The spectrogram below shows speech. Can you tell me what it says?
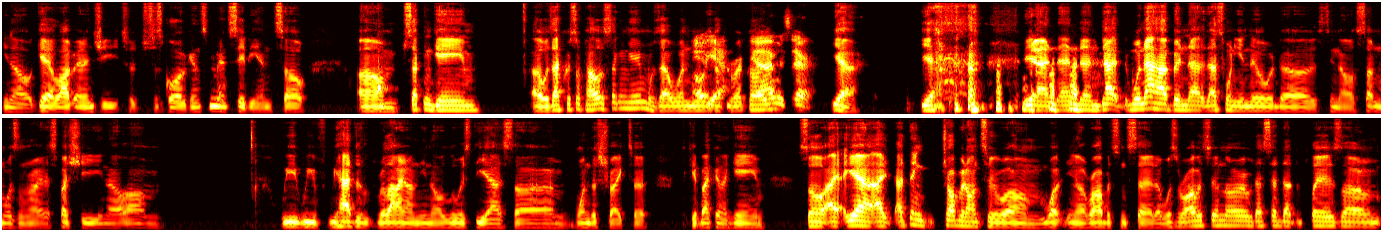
you know get a lot of energy to just go against Man City, and so um, second game. Uh, was that Crystal Palace second game? Was that when you oh, yeah. got the red card? Yeah, I was there. Yeah, yeah, yeah, and, and then that when that happened, that, that's when you knew the you know something wasn't right. Especially you know um, we we we had to rely on you know Luis Diaz um wonder strike to, to get back in the game. So I yeah I, I think drop it onto um what you know Robertson said. Was it Robertson or that said that the players um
